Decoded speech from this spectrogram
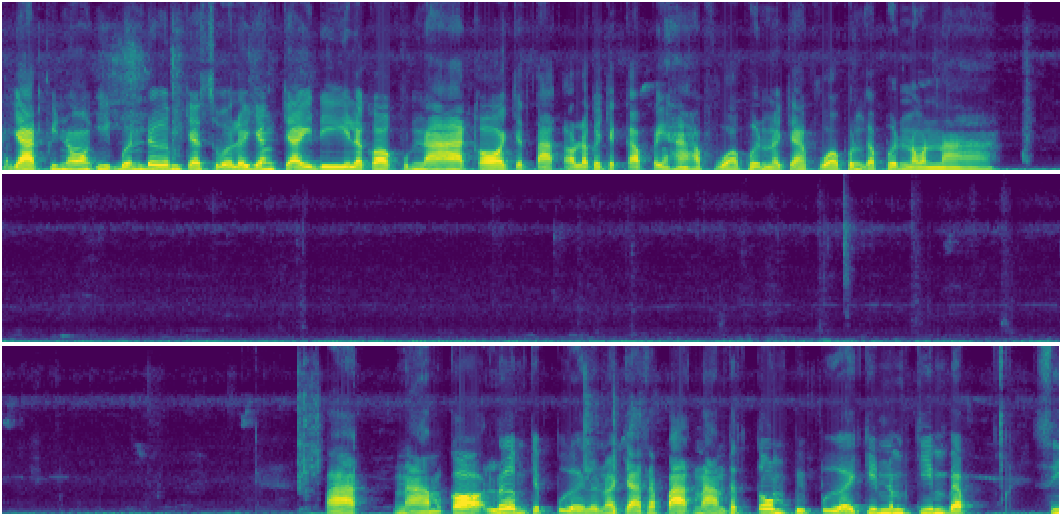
กญาติพี่น้องอีกเหมือนเดิมจะสวยแล้วยังใจดี แล้วก็คุณน้าก็จะตักเอาแล้วก็จะกลับไปหาผัวเพื่อนแล้วจ้ะผัวเพื่อนกับเพื่อนนอนนาปาก หนามก็เริ่มจะเปื่อยแล้วเนาะจ้ะถ้าปากหนามถ้าต้มเปื่อยๆจิ้มน้ำจิ้มแบบซี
